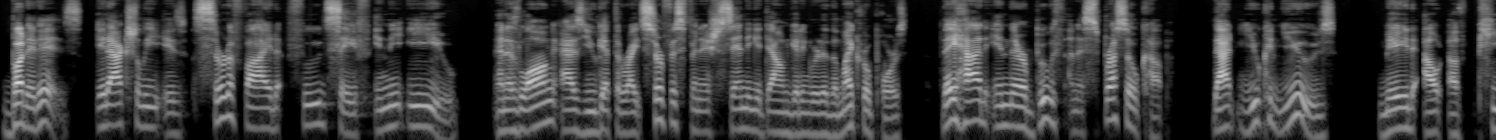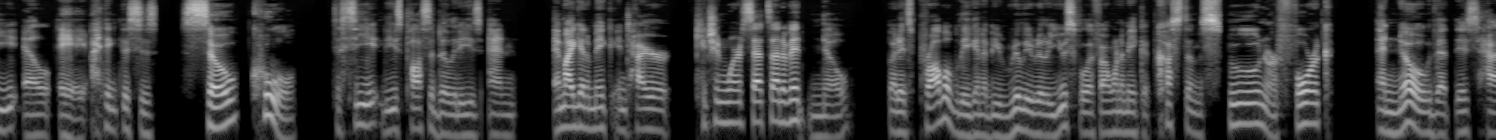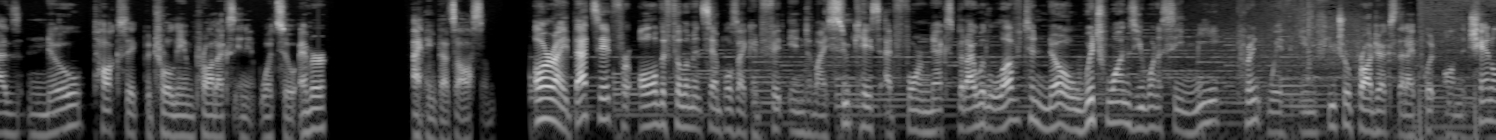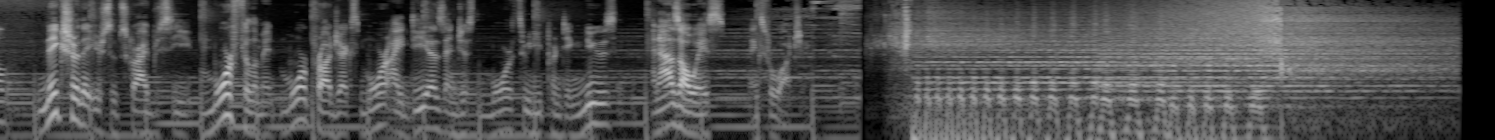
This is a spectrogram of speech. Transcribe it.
but it is. It actually is certified food safe in the EU. And as long as you get the right surface finish, sanding it down, getting rid of the micropores, they had in their booth an espresso cup that you could use made out of PLA. I think this is so cool to see these possibilities and Am I going to make entire kitchenware sets out of it? No. But it's probably going to be really, really useful if I want to make a custom spoon or fork and know that this has no toxic petroleum products in it whatsoever. I think that's awesome. All right, that's it for all the filament samples I could fit into my suitcase at Formnext, but I would love to know which ones you wanna see me print with in future projects that I put on the channel. Make sure that you're subscribed to see more filament, more projects, more ideas, and just more 3D printing news. And as always, thanks for watching.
